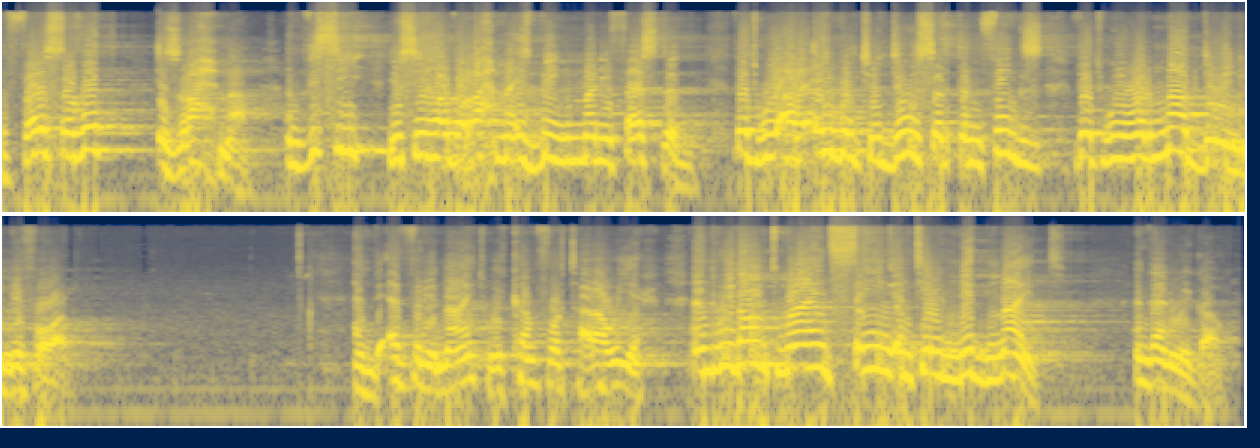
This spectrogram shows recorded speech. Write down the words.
The first of it is rahmah. And this see, you see how the rahmah is being manifested. That we are able to do certain things that we were not doing before. And every night we come for Taraweeh. And we don't mind staying until midnight. And then we go.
